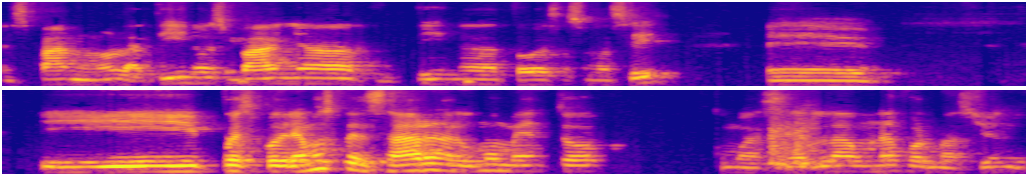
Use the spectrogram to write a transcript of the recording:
hispano, ¿no? Latino, España, Argentina, todas esas son así. Eh, y pues podríamos pensar en algún momento como hacerla una formación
